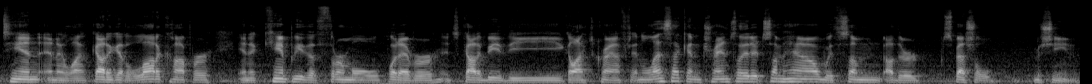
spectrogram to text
tin and I've got to get a lot of copper and it can't be the thermal whatever. It's got to be the Galacticraft unless I can translate it somehow with some other special machine,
